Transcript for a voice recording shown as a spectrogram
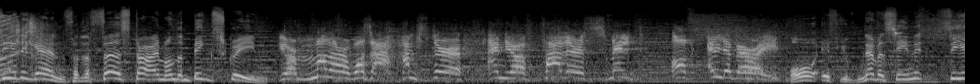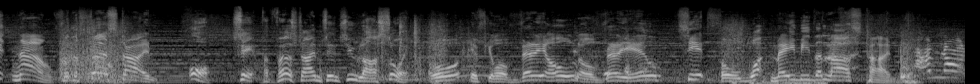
See it again for the first time on the big screen. Your mother was a hamster and your father smelt of elderberry. Or if you've never seen it, see it now for the first time. Or see it for the first time since you last saw it. Or if you're very old or very ill, see it for what may be the last time. I'm not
